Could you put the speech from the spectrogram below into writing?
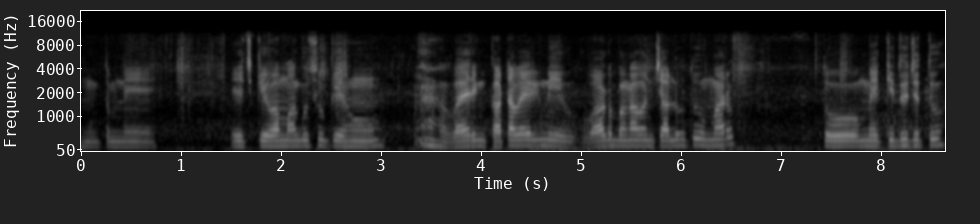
હું તમને એ જ કહેવા માગું છું કે હું વાયરિંગ કાંટા વાયરિંગની વાડ બનાવવાનું ચાલુ હતું મારું. તો મેં કીધું જ હતું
